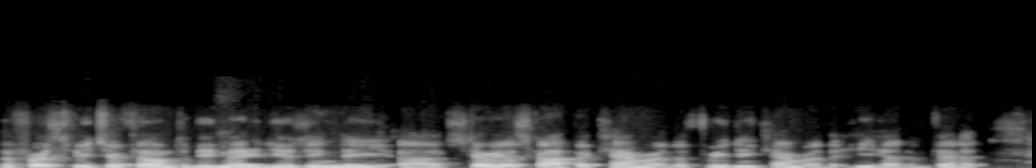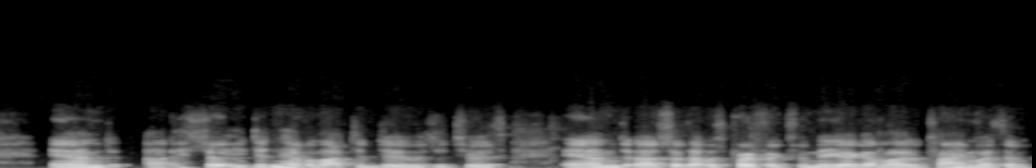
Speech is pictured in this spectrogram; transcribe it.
the first feature film to be made using the uh, stereoscopic camera, the 3D camera that he had invented. And uh, so he didn't have a lot to do, is the truth. And uh, so that was perfect for me. I got a lot of time with him.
